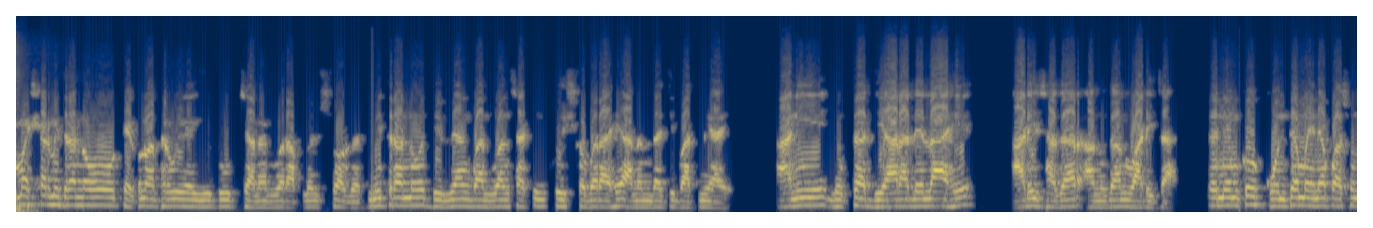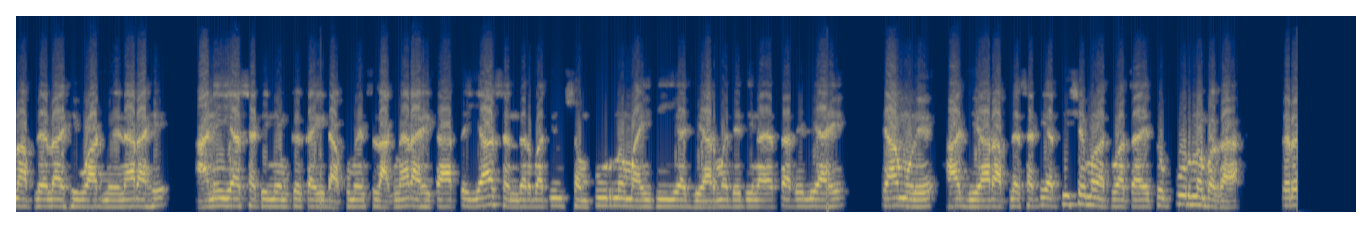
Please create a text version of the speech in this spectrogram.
नमस्कार मित्रांनो टेक्नो अथर्व या युट्यूब चॅनलवर आपलं स्वागत. मित्रांनो दिव्यांग बांधवांसाठी खुश खबर आहे आनंदाची बातमी आहे. आणि नुकताच जी आर आलेला आहे अडीच हजार अनुदान वाढीचा. तर नेमकं कोणत्या महिन्यापासून आपल्याला ही वाढ मिळणार आहे? आणि यासाठी नेमकं काही डॉक्युमेंट्स लागणार आहे का? तर या संदर्भातील संपूर्ण माहिती या जी आरमध्ये देण्यात आलेली आहे. त्यामुळे हा जी आर आपल्यासाठी अतिशय महत्त्वाचा आहे. तो पूर्ण बघा.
